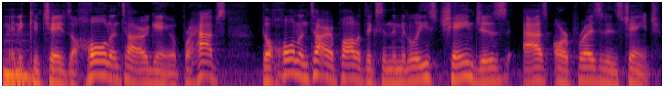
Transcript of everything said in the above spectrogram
and Mm. it can change the whole entire game. Or perhaps the whole entire politics in the Middle East changes as our presidents change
